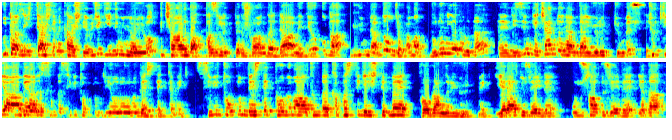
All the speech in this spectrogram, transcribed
Bu tarz ihtiyaçlarını karşılayabilecek 7 milyon euro bir çağrı da hazırlıkları şu anda devam ediyor. Bu da gündemde olacak ama bunun yanında e, bizim geçen dönemden yürüttüğümüz Türkiye-AB arasında sivil toplum diyaloğunu desteklemek, sivil toplum destek programı altında kapasite geliştirme programları yürütmek, yerel düzeyde, ulusal düzeyde ya da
